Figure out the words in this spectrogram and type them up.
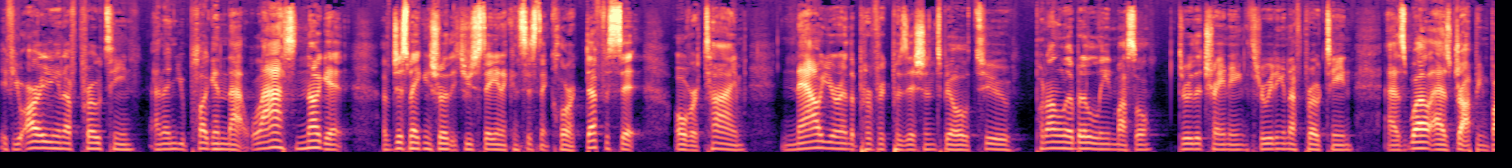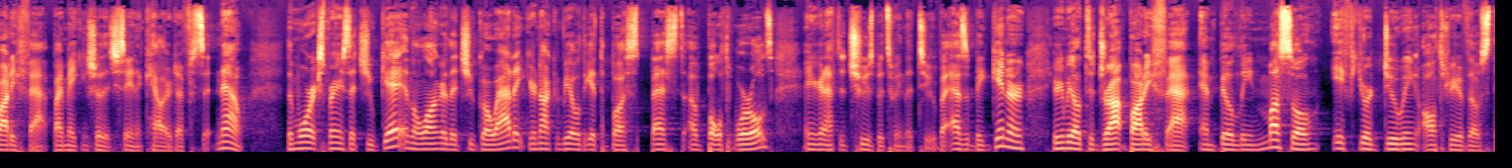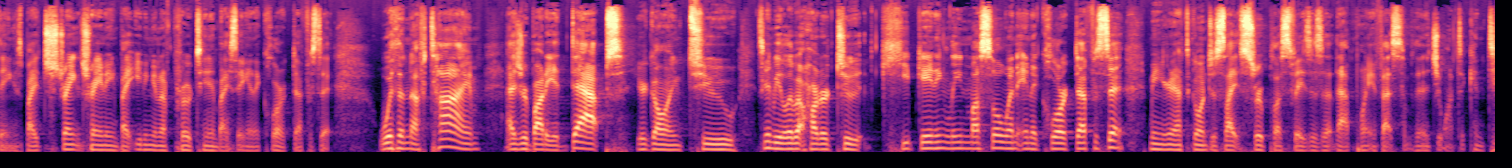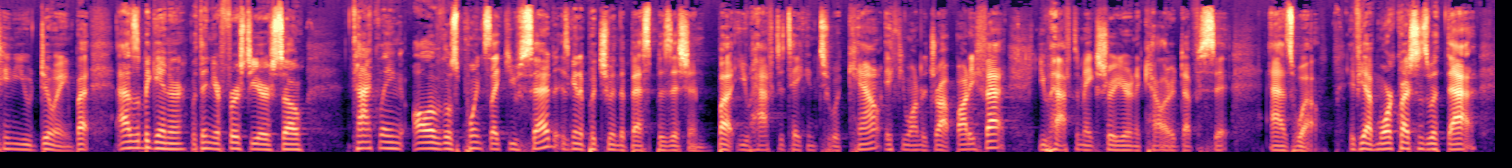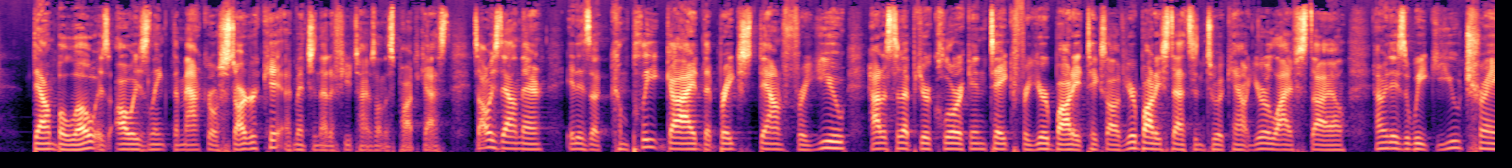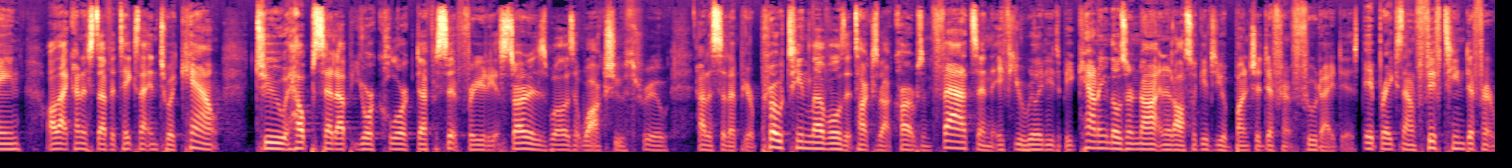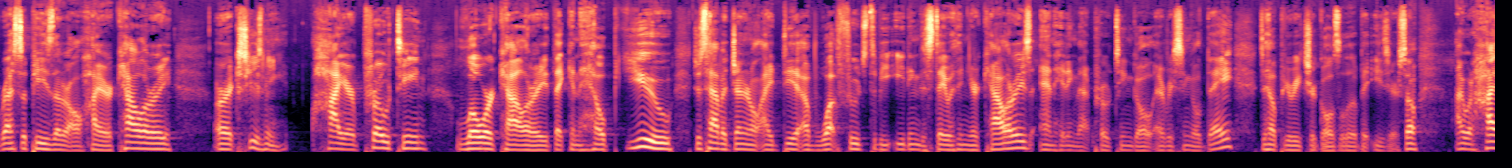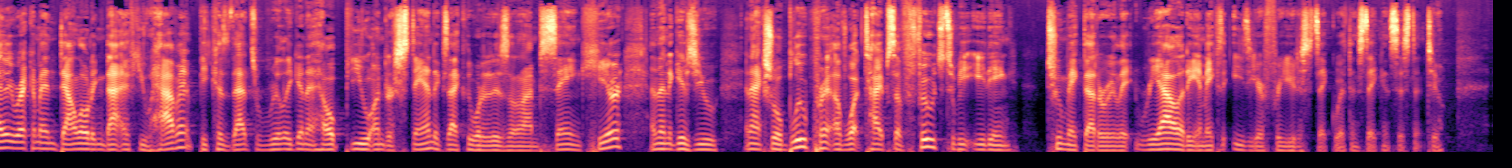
if you are eating enough protein and then you plug in that last nugget of just making sure that you stay in a consistent caloric deficit over time, now you're in the perfect position to be able to put on a little bit of lean muscle through the training, through eating enough protein, as well as dropping body fat by making sure that you stay in a calorie deficit. Now, the more experience that you get and the longer that you go at it, you're not going to be able to get the best of both worlds and you're going to have to choose between the two. But as a beginner, you're going to be able to drop body fat and build lean muscle if you're doing all three of those things by strength training, by eating enough protein, by staying in a caloric deficit with enough time as your body adapts you're going to it's going to be a little bit harder to keep gaining lean muscle when in a caloric deficit. Meaning you're going to have to go into slight surplus phases at that point if that's something that you want to continue doing. But as a beginner within your first year or so tackling all of those points like you said is going to put you in the best position. But you have to take into account if you want to drop body fat you have to make sure you're in a calorie deficit as well. If you have more questions with that down below is always linked the macro starter kit. I've mentioned that a few times on this podcast. It's always down there. It is a complete guide that breaks down for you how to set up your caloric intake for your body. It takes all of your body stats into account, your lifestyle, how many days a week you train, all that kind of stuff. It takes that into account to help set up your caloric deficit for you to get started, as well as it walks you through how to set up your protein levels. It talks about carbs and fats and if you really need to be counting those or not. And it also gives you a bunch of different food ideas. It breaks down 15 different recipes that are all higher calorie, or excuse me, higher protein, lower calorie that can help you just have a general idea of what foods to be eating to stay within your calories and hitting that protein goal every single day to help you reach your goals a little bit easier. So I would highly recommend downloading that if you haven't, because that's really going to help you understand exactly what it is that I'm saying here. And then it gives you an actual blueprint of what types of foods to be eating to make that a reality and makes it easier for you to stick with and stay consistent to.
